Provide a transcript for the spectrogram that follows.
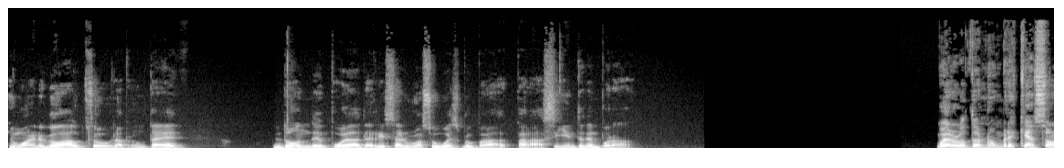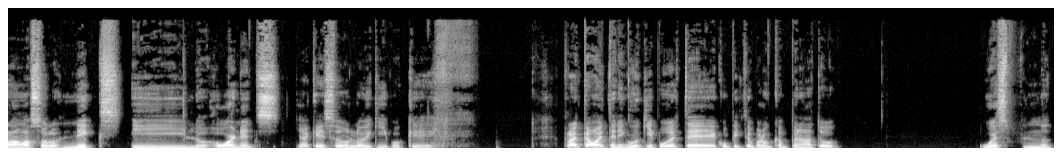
he wanted to go out. So la pregunta es, ¿dónde puede aterrizar Russell Westbrook para, para la siguiente temporada? Bueno, los dos nombres que han sonado más son los Knicks y los Hornets, ya que son los equipos que francamente, ningún equipo que esté compitiendo para un campeonato West, no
